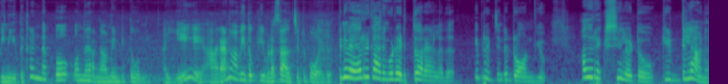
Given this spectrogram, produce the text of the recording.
പിന്നെ ഇത് കണ്ടപ്പോൾ ഒന്ന് ഇറങ്ങാൻ വേണ്ടി തോന്നി. അയ്യേ ആരാണ് ആ ഇതൊക്കെ ഇവിടെ സാധിച്ചിട്ട് പോയത്? പിന്നെ വേറൊരു കാര്യം കൂടെ എടുത്തു പറയാനുള്ളത് ഈ ബ്രിഡ്ജിന്റെ ഡ്രോൺ വ്യൂ അതൊരു രക്ഷയില്ല കേട്ടോ കിഡിലാണ്.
